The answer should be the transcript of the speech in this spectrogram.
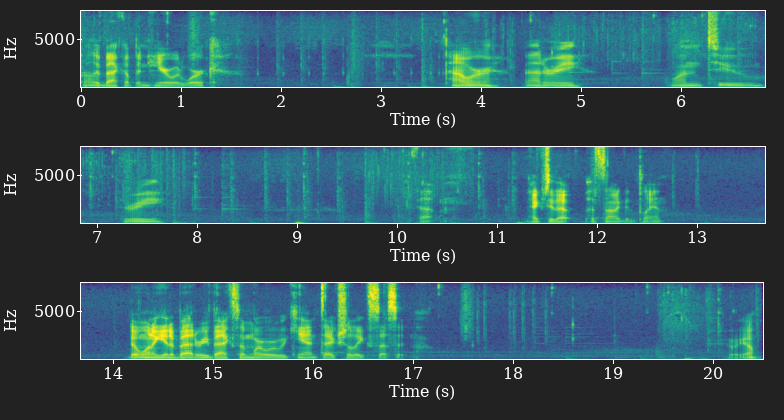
Probably back up in here would work. Power, battery, one, two, three. Like that. Actually, that that's not a good plan. Don't want to get a battery back somewhere where we can't actually access it. There we go.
